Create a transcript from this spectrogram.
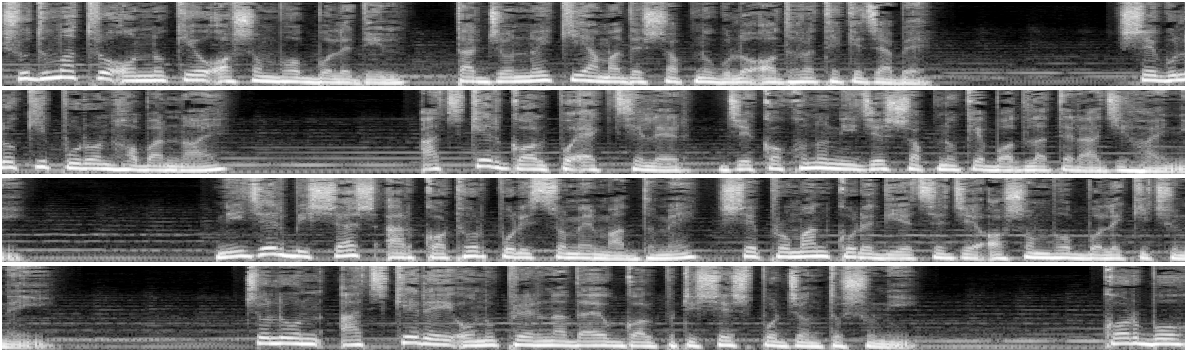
শুধুমাত্র অন্য কেউ অসম্ভব বলে দিল তার জন্যই কি আমাদের স্বপ্নগুলো অধরা থেকে যাবে? সেগুলো কি পূরণ হবার নয়? আজকের গল্প এক ছেলের যে কখনো নিজের স্বপ্নকে বদলাতে রাজি হয়নি। নিজের বিশ্বাস আর কঠোর পরিশ্রমের মাধ্যমে সে প্রমাণ করে দিয়েছে যে অসম্ভব বলে কিছু নেই। চলুন আজকের এই অনুপ্রেরণাদায়ক গল্পটি শেষ পর্যন্ত শুনি। করব।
